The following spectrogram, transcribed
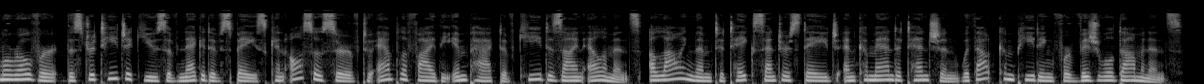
Moreover, the strategic use of negative space can also serve to amplify the impact of key design elements, allowing them to take center stage and command attention without competing for visual dominance.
